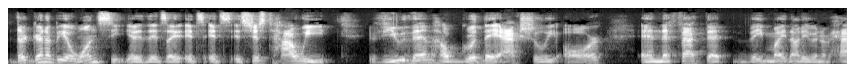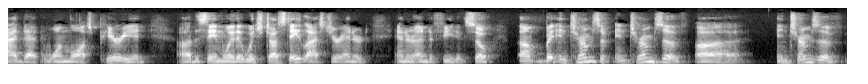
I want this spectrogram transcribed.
they're going to be a one seed. It's it's it's it's just how we view them, how good they actually are, and the fact that they might not even have had that one loss period, uh, the same way that Wichita State last year entered entered undefeated. So, um, but in terms of in terms of uh, in terms of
